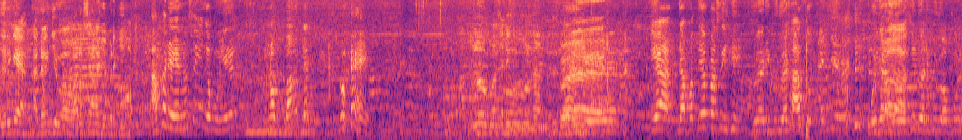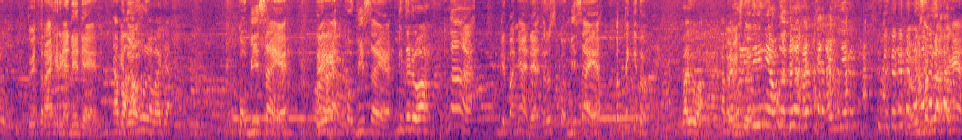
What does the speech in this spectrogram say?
Jadi kayak kadang jiwa warasnya lagi pergi. apa deh yang maksudnya nggak punya kan nob banget kan Weh. Belum, masih dikumpulkan. Weh. ya dapatnya pasti 2021 anjir bocor resolusi 2020 Tweet terakhirnya Deden. apa itu kamu nggak baca kok bisa ya? Jadi kayak kok bisa ya? gitu doang Enggak, enggak. Depannya ada, terus kok bisa ya? Petik gitu. Wak. HP aku di itu- sini aku nggak ngecek anjir Habis itu belakangnya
